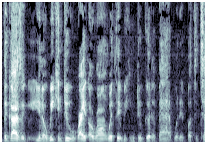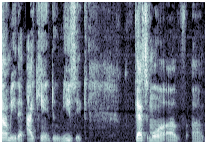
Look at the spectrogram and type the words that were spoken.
the guise that you know, we can do right or wrong with it. We can do good or bad with it. But to tell me that I can't do music, that's more of um,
